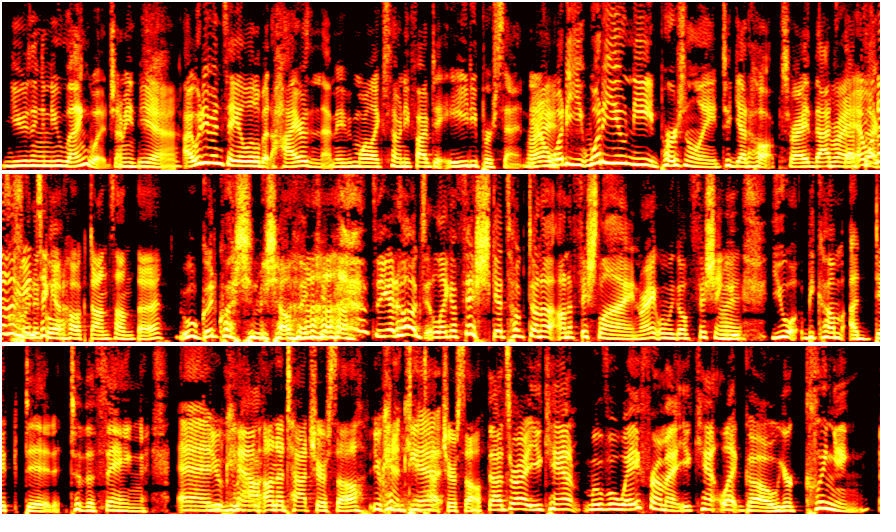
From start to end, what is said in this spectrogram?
using a new language. I mean, Yeah. I would even say a little bit higher than that, maybe more like 75 to 80%. You know, Right. what do you, what do you need personally to get hooked, right? That's, Right. that's and what that does it mean to get hooked on something? Ooh, good question, Michelle. Thank you. to get hooked, like a fish gets hooked on a on a fish line, right? When we go fishing, Right. you you become addicted to the thing, and You can't have- unattach yourself. You can't you detach yourself. That's right. You can't move away from it. You can't let go. You're clinging.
